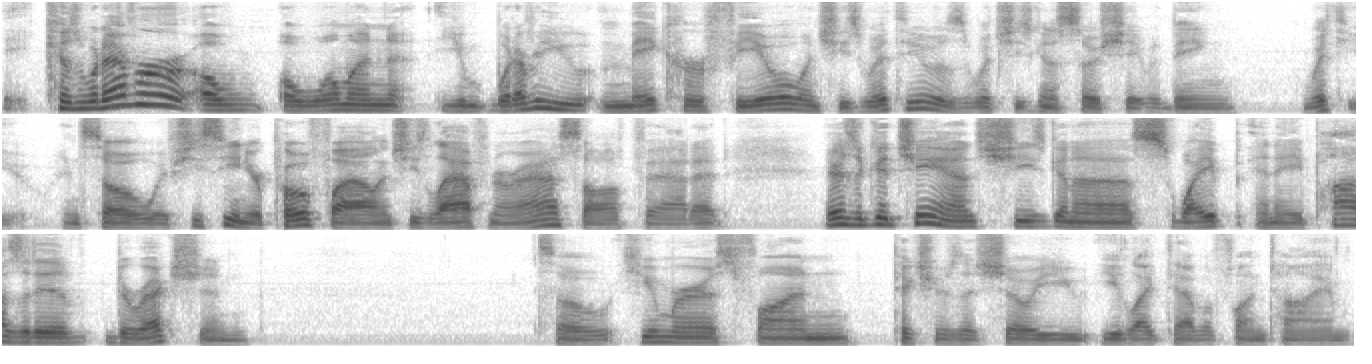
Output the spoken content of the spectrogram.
Because whatever a, a woman you whatever you make her feel when she's with you is what she's going to associate with being with you. And so if she's seeing your profile and she's laughing her ass off at it there's a good chance she's going to swipe in a positive direction. So humorous fun pictures that show you you like to have a fun time.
